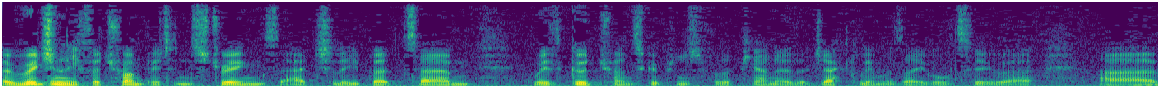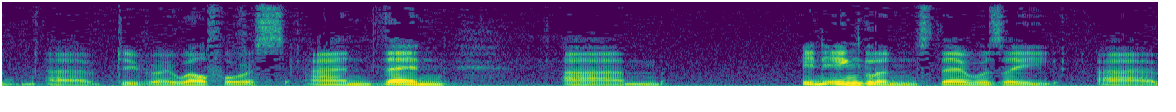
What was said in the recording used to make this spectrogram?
originally for trumpet and strings, actually, but um, with good transcriptions for the piano that Jacqueline was able to uh, uh, uh, do very well for us. And then um, in England, there was a uh,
